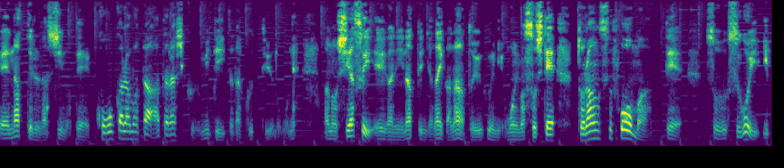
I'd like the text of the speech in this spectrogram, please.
えー、なってるらしいので、ここからまた新しく見ていただくっていうのもね、あの、しやすい映画になってんじゃないかなというふうに思います。そして、トランスフォーマーって、そう、すごいいっ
